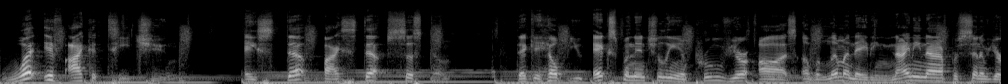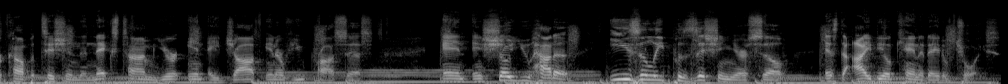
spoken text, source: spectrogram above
What if I could teach you a step by step system that could help you exponentially improve your odds of eliminating 99% of your competition the next time you're in a job interview process and, and show you how to easily position yourself as the ideal candidate of choice.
